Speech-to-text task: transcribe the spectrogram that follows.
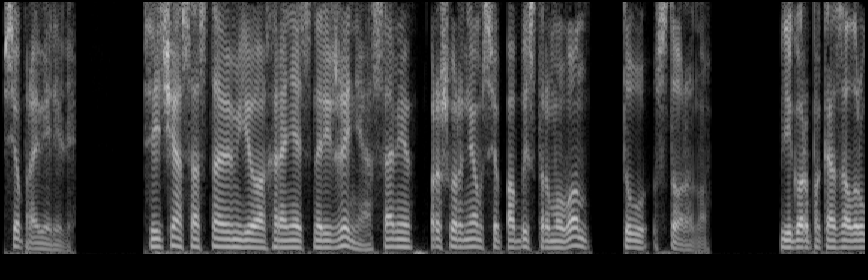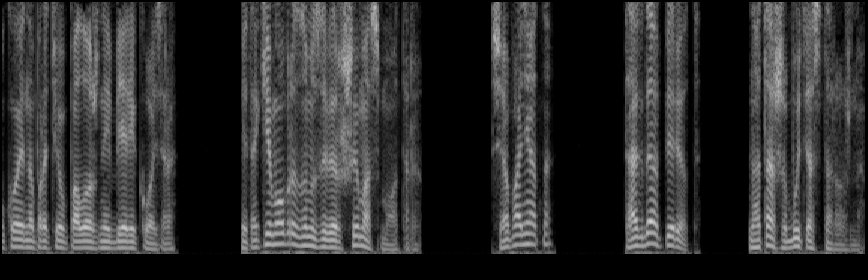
все проверили. Сейчас оставим ее охранять снаряжение, а сами прошвырнемся по-быстрому вон ту сторону. Егор показал рукой на противоположный берег озера. И таким образом завершим осмотр. Все понятно? Тогда вперед. Наташа, будь осторожна.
